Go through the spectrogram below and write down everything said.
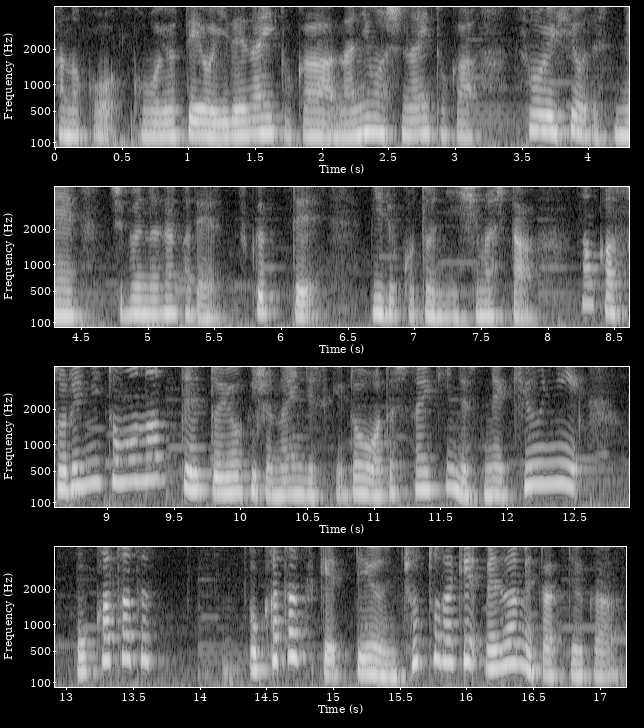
あのこうこう予定を入れないとか何もしないとかそういう日をですね自分の中で作ってみることにしました。なんかそれに伴ってというわけじゃないんですけど私最近ですね急にお片お片付けっていうのにちょっとだけ目覚めたっていうか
